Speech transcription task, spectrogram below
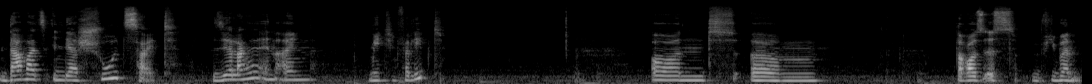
damals in der Schulzeit sehr lange in ein Mädchen verliebt. Und ähm, daraus ist, wie man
